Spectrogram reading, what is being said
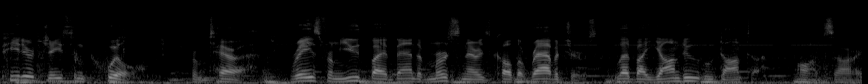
Peter Jason Quill from Terra, raised from youth by a band of mercenaries called the Ravagers, led by Yondu Udanta. Oh, I'm sorry.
